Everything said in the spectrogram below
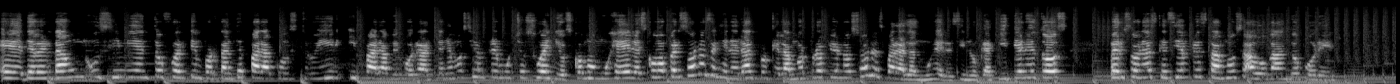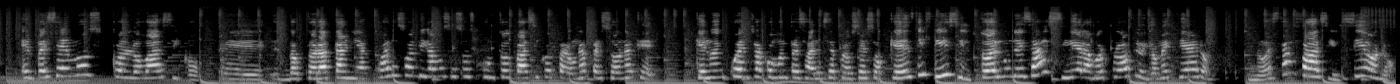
eh, de verdad un, cimiento fuerte, importante para construir y para mejorar. Tenemos siempre muchos sueños como mujeres, como personas en general, porque el amor propio no solo es para las mujeres, sino que aquí tienes dos personas que siempre estamos abogando por él. Empecemos con lo básico, eh, doctora Tania. ¿Cuáles son, digamos, esos puntos básicos para una persona que, que no encuentra cómo empezar ese proceso? Que es difícil. Todo el mundo dice, ah, sí, el amor propio, yo me quiero. No es tan fácil, ¿sí o no?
